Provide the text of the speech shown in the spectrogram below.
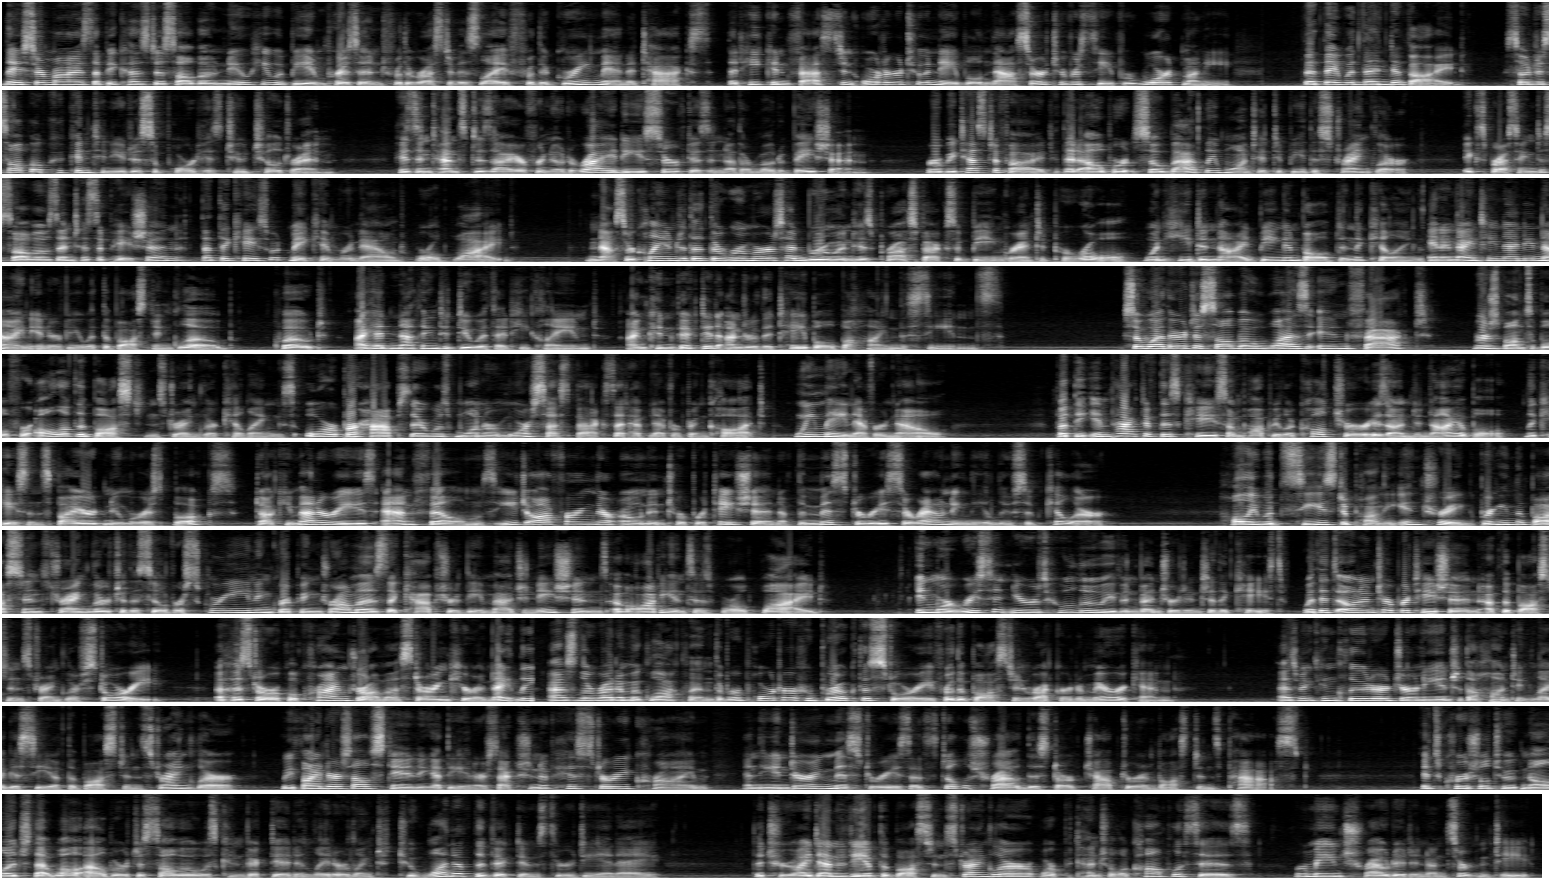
They surmise that because DeSalvo knew he would be imprisoned for the rest of his life for the Green Man attacks, that he confessed in order to enable Nassar to receive reward money, that they would then divide, so DeSalvo could continue to support his two children. His intense desire for notoriety served as another motivation. Robey testified that Albert so badly wanted to be the strangler, expressing DeSalvo's anticipation that the case would make him renowned worldwide. Nassar claimed that the rumors had ruined his prospects of being granted parole when he denied being involved in the killings in a 1999 interview with the Boston Globe. Quote, I had nothing to do with it, he claimed. I'm convicted under the table behind the scenes. So, whether DeSalvo was in fact responsible for all of the Boston Strangler killings, or perhaps there was one or more suspects that have never been caught, we may never know. But the impact of this case on popular culture is undeniable. The case inspired numerous books, documentaries, and films, each offering their own interpretation of the mystery surrounding the elusive killer. Hollywood seized upon the intrigue, bringing the Boston Strangler to the silver screen and gripping dramas that captured the imaginations of audiences worldwide. In more recent years, Hulu even ventured into the case with its own interpretation of the Boston Strangler story a historical crime drama starring Keira Knightley as Loretta McLaughlin, the reporter who broke the story for the Boston Record American. As we conclude our journey into the haunting legacy of the Boston Strangler, we find ourselves standing at the intersection of history, crime, and the enduring mysteries that still shroud this dark chapter in Boston's past. It's crucial to acknowledge that while Albert DeSalvo was convicted and later linked to one of the victims through DNA, the true identity of the Boston Strangler or potential accomplices remains shrouded in uncertainty.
